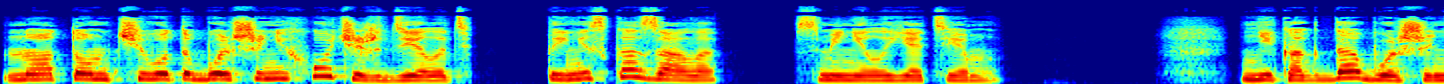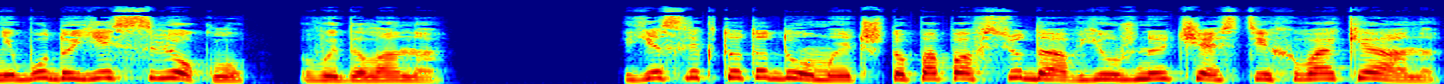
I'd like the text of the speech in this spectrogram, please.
но о том, чего ты больше не хочешь делать, ты не сказала, сменила я тему. Никогда больше не буду есть свеклу, выдала она. Если кто-то думает, что попав сюда, в южную часть Тихого океана,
